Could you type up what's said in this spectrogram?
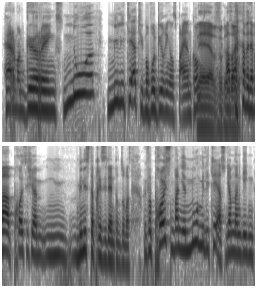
Hermann Görings, nur Militärtypen, obwohl Göring aus Bayern kommt. Ja, ja, aber, aber der war preußischer Ministerpräsident und sowas. Auf jeden Fall, Preußen waren ja nur Militärs und die haben dann gegen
